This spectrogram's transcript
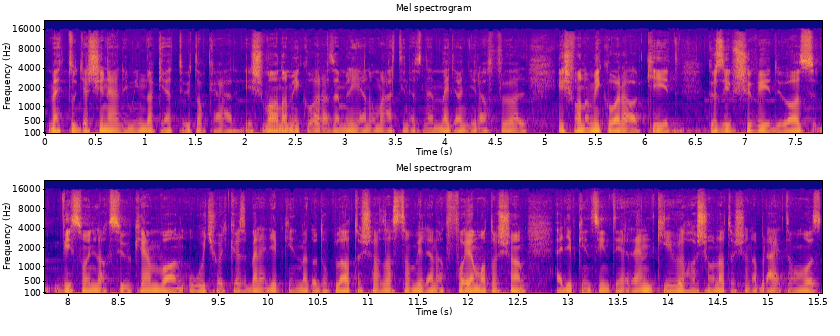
meg tudja csinálni mind a kettőt akár. És van, amikor az Emiliano Martinez nem megy annyira föl, és van, amikor a két középső védő az viszonylag szűken van, úgy, hogy közben egyébként meg a dupla az Aston Villának folyamatosan, egyébként szintén rendkívül hasonlatosan a Brightonhoz,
